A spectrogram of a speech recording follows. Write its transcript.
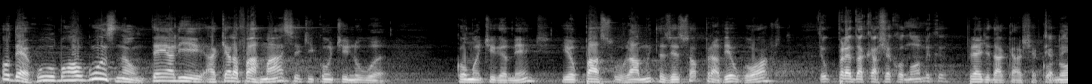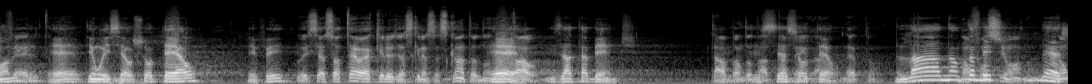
Ou derrubam, algumas não. Tem ali aquela farmácia que continua como antigamente. Eu passo lá muitas vezes só para ver, eu gosto. Tem o prédio da Caixa Econômica. Prédio da Caixa é Econômica, velho também. é, tem o Excelso Hotel, perfeito? Esse hotel é aquele onde as crianças cantam no É, Natal? exatamente. Está abandonado é também hotel. lá, né? Lá não, Não também funciona, É, não lá tem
